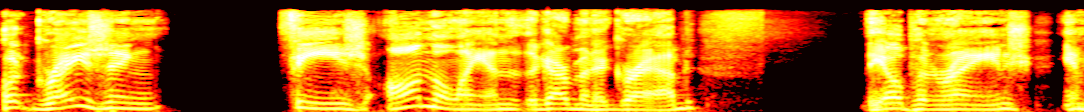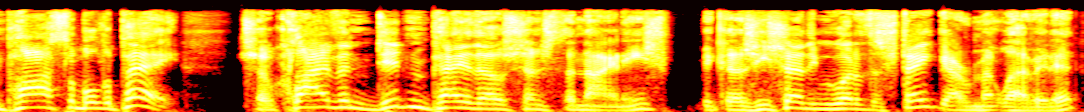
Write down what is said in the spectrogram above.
put grazing fees on the land that the government had grabbed, the open range, impossible to pay. So Cliven didn't pay those since the 90s because he said he would if the state government levied it.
